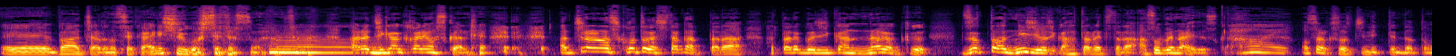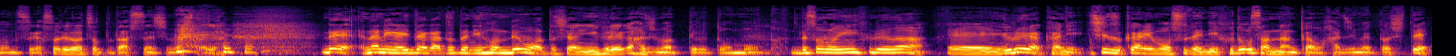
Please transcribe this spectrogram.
えー、バーチャルの世界に集合してたす。あれは時間かかりますからね。あちらのことがしたかったら、働く時間長く、ずっと24時間働いてたら遊べないですから。はい、おそらくそっちに行ってんだと思うんですが、それはちょっと脱線しましたが。で、何が言いたいかというと、日本でも私はインフレが始まっていると思うと。で、そのインフレは、えー、緩やかに、静かにもうすでに不動産なんかをはじめとして、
